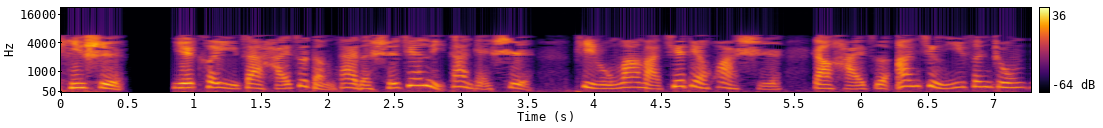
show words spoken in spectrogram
提示：也可以在孩子等待的时间里干点事，譬如妈妈接电话时，让孩子安静一分钟。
